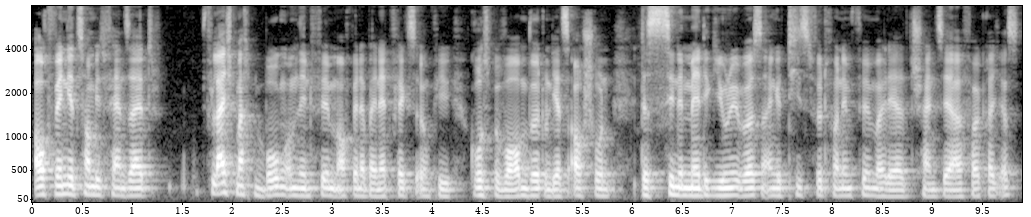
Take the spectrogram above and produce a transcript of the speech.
auch wenn ihr Zombie-Fan seid, vielleicht macht einen Bogen um den Film, auch wenn er bei Netflix irgendwie groß beworben wird und jetzt auch schon das Cinematic Universe angeteased wird von dem Film, weil der scheint sehr erfolgreich ist.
